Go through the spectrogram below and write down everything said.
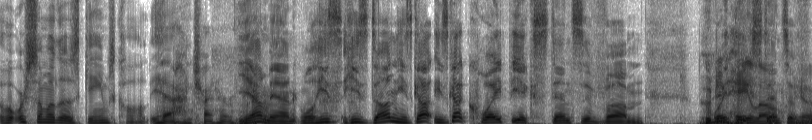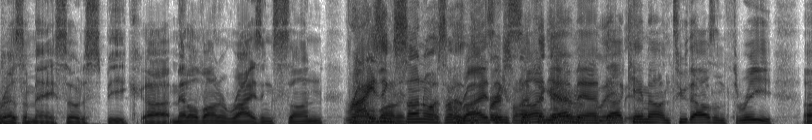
what were some of those games called? Yeah, I'm trying to remember. yeah, man. Well, he's he's done. He's got he's got quite the extensive. Um, Who quite did the Halo? extensive Yeah. resume, so to speak. Uh, Medal of Honor, Rising Sun, Medal Rising Honor- Sun was, was Rising the first one I Sun, think yeah, ever man, played, that yeah. came out in 2003. Um,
